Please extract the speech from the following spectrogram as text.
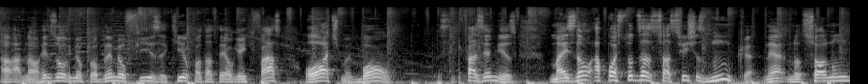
Ah, não, resolvi meu problema, eu fiz aqui, eu contratei alguém que faz. Ótimo, bom você tem que fazer mesmo. Mas não aposte todas as suas fichas nunca, né? Só num,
